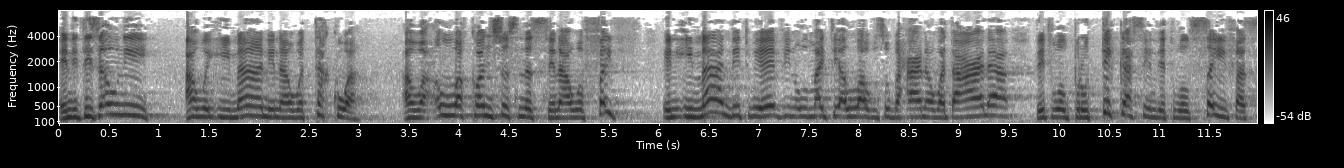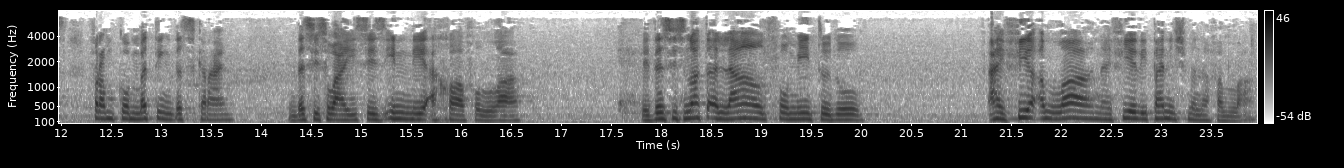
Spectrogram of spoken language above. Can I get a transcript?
And it is only our iman and our taqwa our Allah consciousness and our faith in Iman that we have in Almighty Allah subhanahu wa ta'ala that will protect us and that will save us from committing this crime. And this is why he says, Inni akhafullah. That this is not allowed for me to do. I fear Allah and I fear the punishment of Allah.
